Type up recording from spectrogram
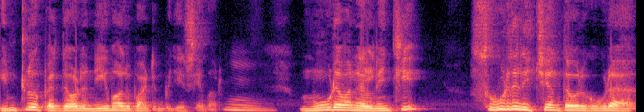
ఇంట్లో పెద్దవాళ్ళు నియమాలు పాటింపజేసేవారు. మూడవ నెల నుంచి సూడిదలు ఇచ్చేంత వరకు కూడా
